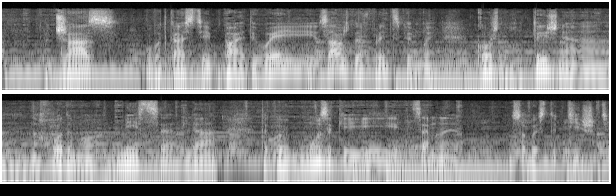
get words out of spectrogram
джаз у подкасті By the Way. Завжди, в принципі, ми кожного тижня знаходимо місце для такої музики, і це мене особисто тішить.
